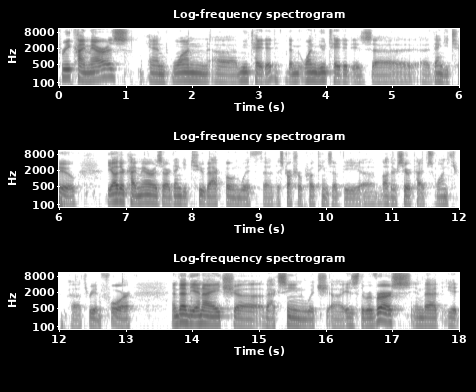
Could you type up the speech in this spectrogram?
three chimeras and one uh, mutated. The one mutated is uh, uh, dengue 2. The other chimeras are dengue 2 backbone with uh, the structural proteins of the uh, other serotypes 1, th uh, 3, and 4. And then the NIH uh, vaccine, which uh, is the reverse in that it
